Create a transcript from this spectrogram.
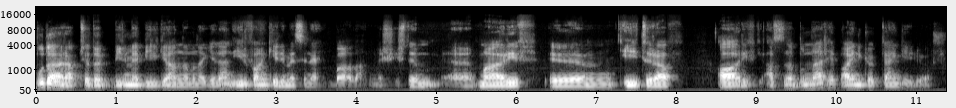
bu da Arapçada bilme, bilgi anlamına gelen irfan kelimesine bağlanmış. İşte e, marif, e, itiraf, arif aslında bunlar hep aynı kökten geliyor.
